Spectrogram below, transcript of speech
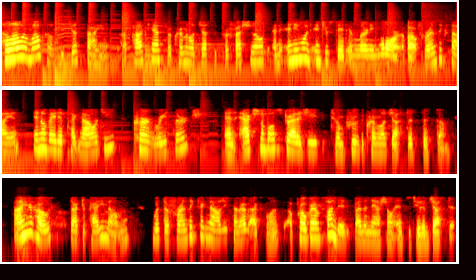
Hello and welcome to Just Science, a podcast for criminal justice professionals and anyone interested in learning more about forensic science, innovative technologies, current research, and actionable strategies to improve the criminal justice system. I'm your host, Dr. Patty Melton, with the Forensic Technology Center of Excellence, a program funded by the National Institute of Justice.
